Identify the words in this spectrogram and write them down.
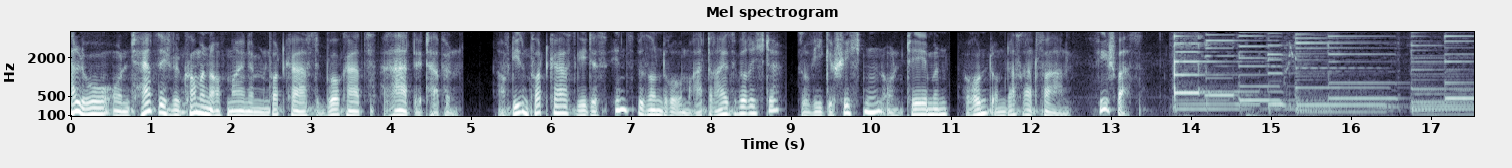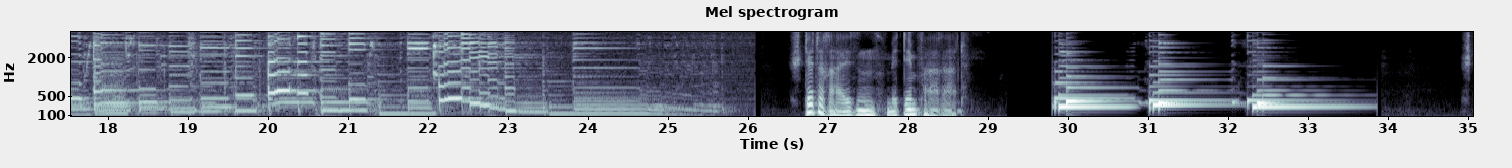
Hallo und herzlich willkommen auf meinem Podcast Burkhards Radetappen. Auf diesem Podcast geht es insbesondere um Radreiseberichte sowie Geschichten und Themen rund um das Radfahren. Viel Spaß! Städtereisen mit dem Fahrrad.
